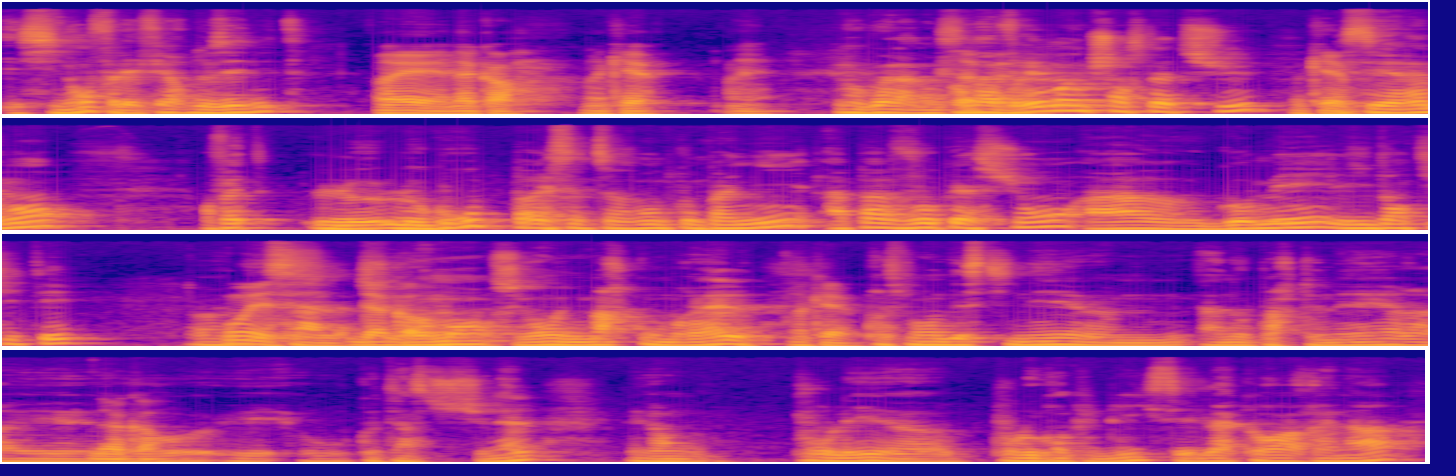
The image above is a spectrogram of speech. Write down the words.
Et sinon, il fallait faire deux zéniths. Oui, d'accord, ok. Donc voilà, donc on a vraiment une chance là-dessus. C'est vraiment, en fait, le, groupe Paris Saint-Germain de compagnie n'a pas vocation à euh, gommer l'identité euh, oui, C'est vraiment, vraiment, une marque ombrelle, principalement destinée euh, à nos partenaires et, au, côté institutionnel. Mais donc, pour, les, euh, pour le grand public, c'est l'Accor Arena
